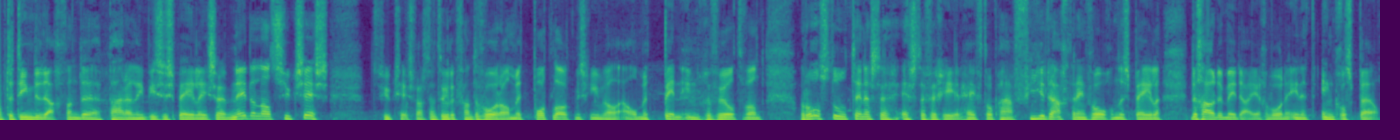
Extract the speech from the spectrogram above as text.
Op de tiende dag van de Paralympische Spelen is er Nederlands succes. Het succes was natuurlijk van tevoren al met potlood, misschien wel al met pen ingevuld. Want rolstoeltennister Esther Vergeer heeft op haar vierde achtereenvolgende Spelen... de gouden medaille gewonnen in het enkelspel.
